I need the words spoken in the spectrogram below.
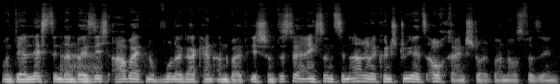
und der lässt ihn dann bei sich arbeiten, obwohl er gar kein Anwalt ist. Und das wäre eigentlich so ein Szenario, da könntest du jetzt auch reinstolpern aus Versehen.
